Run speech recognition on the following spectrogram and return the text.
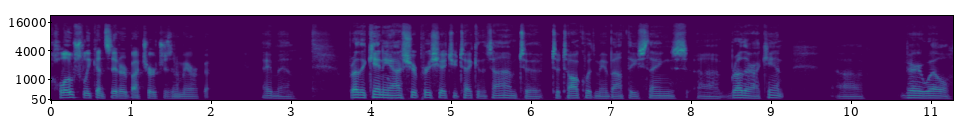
closely considered by churches in America. Amen. Brother Kenny, I sure appreciate you taking the time to to talk with me about these things. Uh, brother, I can't uh, very well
